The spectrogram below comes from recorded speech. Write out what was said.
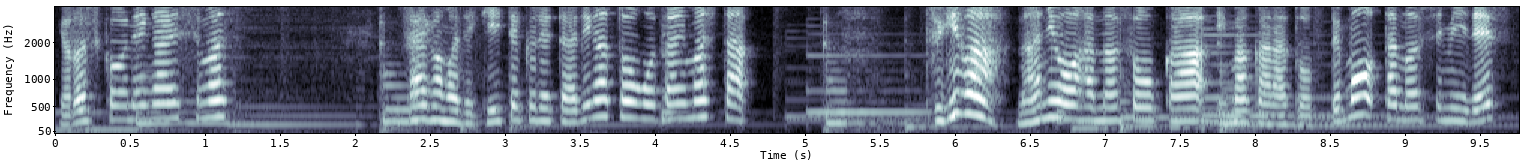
よろしくお願いします。最後まで聞いてくれてありがとうございました。次は何を話そうか今からとっても楽しみです。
